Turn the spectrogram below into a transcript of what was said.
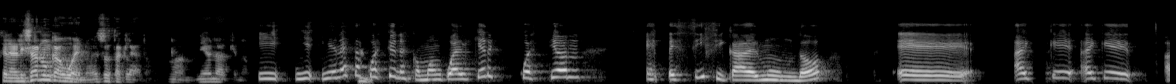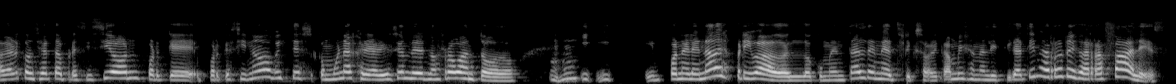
Generalizar nunca es bueno, eso está claro. No, ni hablar que no. Y, en estas cuestiones, como en cualquier cuestión específica del mundo, eh, hay, que, hay que hablar con cierta precisión, porque, porque si no, viste, es como una generalización de nos roban todo. y, y, ponele, nada es privado, el documental de Netflix sobre Cambridge Analytica tiene errores garrafales.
